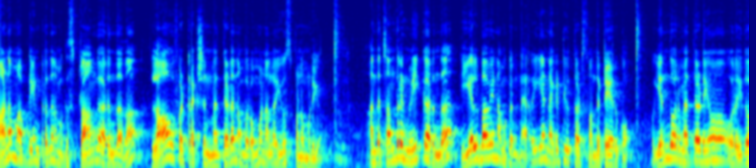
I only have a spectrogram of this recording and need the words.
மனம் அப்படின்றது நமக்கு ஸ்ட்ராங்காக இருந்தால் தான் லா ஆஃப் அட்ராக்ஷன் மெத்தடை நம்ம ரொம்ப நல்லா யூஸ் பண்ண முடியும். அந்த சந்திரன் வீக்காக இருந்தால் இயல்பாகவே நமக்கு நிறைய நெகட்டிவ் தாட்ஸ் வந்துட்டே இருக்கும். எந்த ஒரு மெத்தடையும் ஒரு இதோ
